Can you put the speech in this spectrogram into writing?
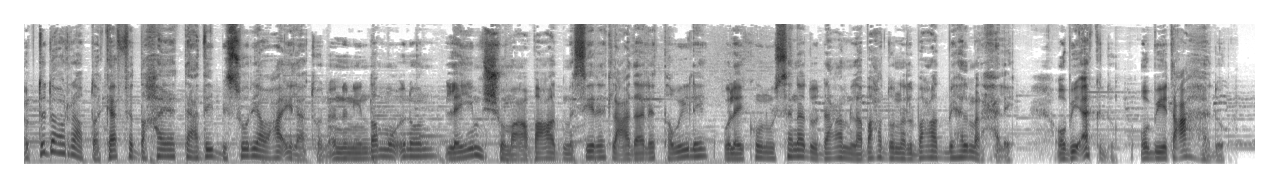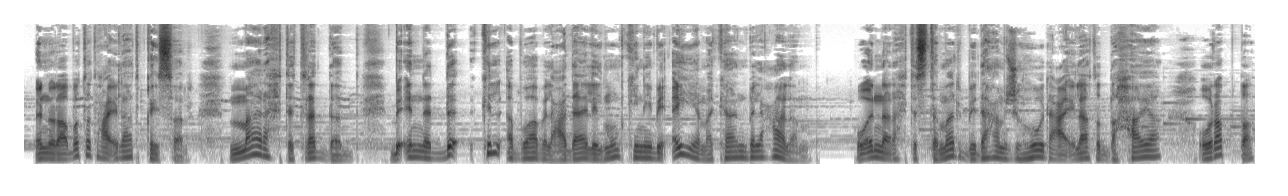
بتدعو الرابطة كافة ضحايا التعذيب بسوريا وعائلاتهم انهم ينضموا لهم ليمشوا مع بعض مسيرة العدالة الطويلة وليكونوا سند ودعم لبعضهم البعض بهالمرحلة. وبيأكدوا وبيتعهدوا انه رابطة عائلات قيصر ما رح تتردد بإن تدق كل أبواب العدالة الممكنة بأي مكان بالعالم. وإنها رح تستمر بدعم جهود عائلات الضحايا وربطها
